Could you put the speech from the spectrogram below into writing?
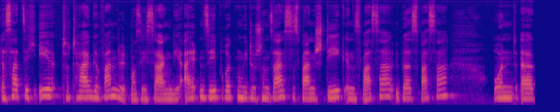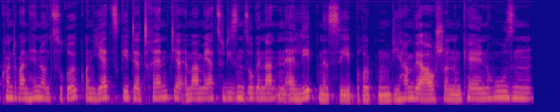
das hat sich eh total gewandelt, muss ich sagen. Die alten Seebrücken, wie du schon sagst, das war ein Steg ins Wasser, übers Wasser und äh, konnte man hin und zurück. Und jetzt geht der Trend ja immer mehr zu diesen sogenannten Erlebnisseebrücken. Die haben wir auch schon in Kellenhusen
